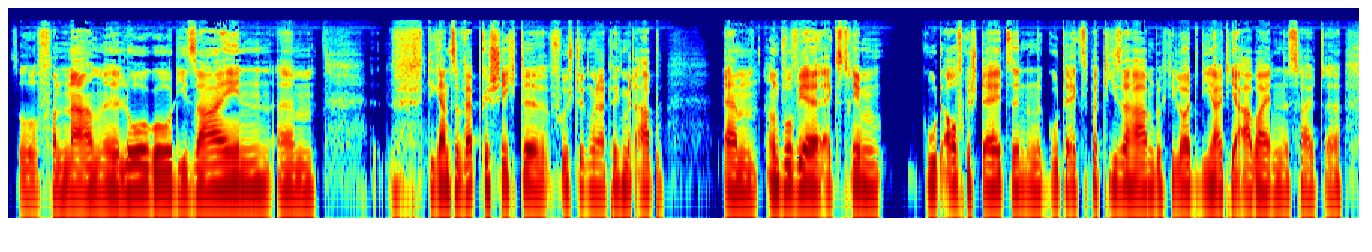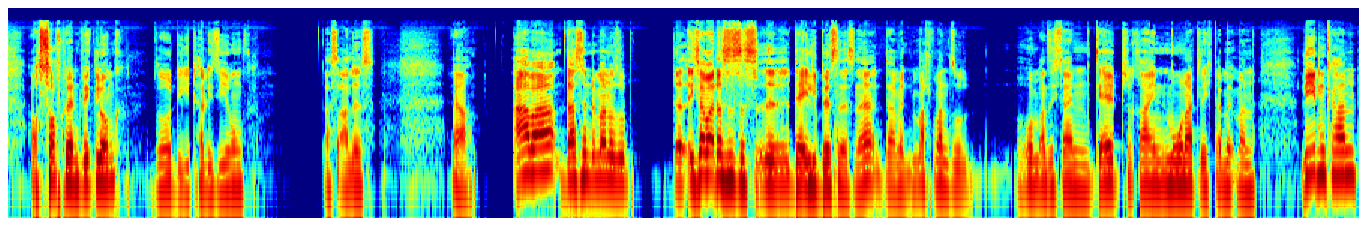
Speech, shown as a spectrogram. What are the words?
So von Name, Logo, Design, ähm, die ganze Webgeschichte frühstücken wir natürlich mit ab. Ähm, und wo wir extrem gut aufgestellt sind und eine gute Expertise haben durch die Leute, die halt hier arbeiten, ist halt äh, auch Softwareentwicklung, so Digitalisierung, das alles. Ja. Aber das sind immer nur so, ich sag mal, das ist das äh, Daily Business, ne? Damit macht man so, holt man sich sein Geld rein monatlich, damit man leben kann.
